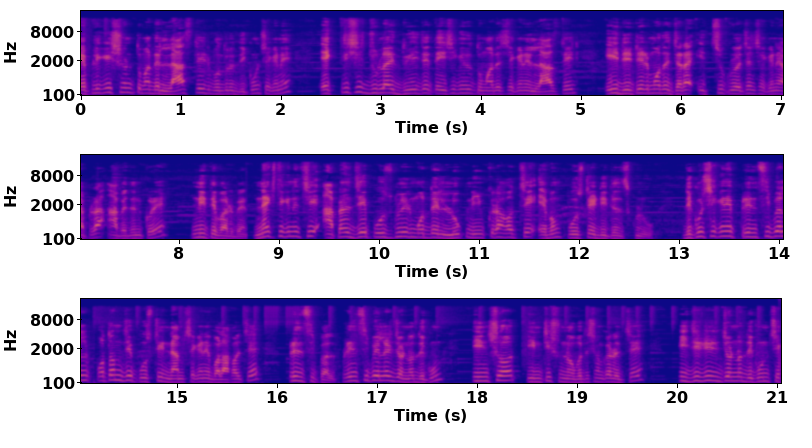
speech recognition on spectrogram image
অ্যাপ্লিকেশন তোমাদের লাস্ট ডেট বন্ধুরা, দেখুন, সেখানে একত্রিশে জুলাই দুই হাজার তেইশে কিন্তু তোমাদের সেখানে লাস্ট ডেট এই ডেটের মধ্যে যারা ইচ্ছুক রয়েছেন, সেখানে আপনারা আবেদন করে নিতে পারবেন। নেক্সট দেখে নিচ্ছি আপনার যে পোস্টগুলির মধ্যে লুক নিয়োগ করা হচ্ছে এবং পোস্টের ডিটেলসগুলো দেখুন, সেখানে প্রিন্সিপাল প্রথম যে পোস্টটির নাম সেখানে বলা হয়েছে প্রিন্সিপাল প্রিন্সিপালের জন্য দেখুন, তিনশো তিনটি শূন্যপদের সংখ্যা রয়েছে। পিজিডির জন্য দেখুন, সে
